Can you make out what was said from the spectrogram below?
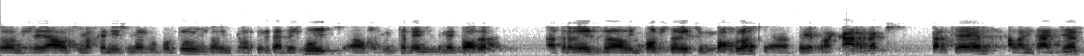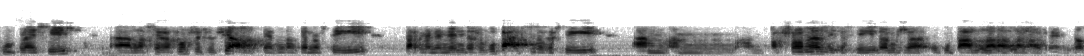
doncs hi ha els mecanismes oportuns de l'impost d'habitatges buits, els ajuntaments també poden, a través de l'impost de béns immobles, eh, fer recàrrecs perquè l'habitatge compleixi eh, la seva funció social, que, no, que no estigui permanentment desocupat, sinó que estigui amb, amb, amb persones i que estigui doncs, eh, ocupat legalment. No?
